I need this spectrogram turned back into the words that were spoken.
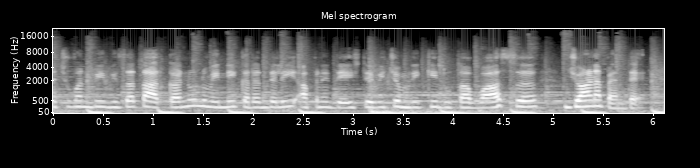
H1B ਵੀਜ਼ਾ ਧਾਰਕਾਂ ਨੂੰ ਨਵੀਨੀਕਰਨ ਦੇ ਲਈ ਆਪਣੇ ਦੇਸ਼ ਦੇ ਵਿੱਚ ਅਮਰੀਕੀ ਦੂਤਾਵਾਸ ਜਾਣਾ ਪੈਂਦਾ ਹੈ।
